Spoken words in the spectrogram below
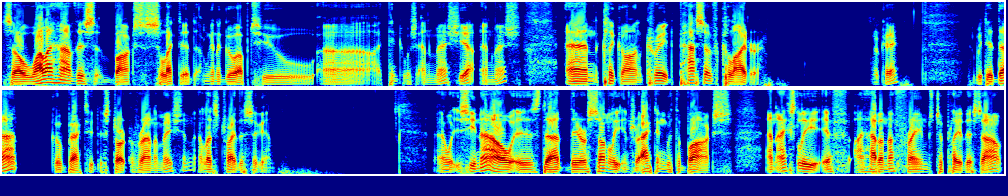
So while I have this box selected, I'm going to go up to, uh, I think it was NMesh, yeah, NMesh, and click on Create Passive Collider. Okay, we did that. Go back to the start of our animation and let's try this again. And what you see now is that they are suddenly interacting with the box. And actually, if I had enough frames to play this out,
